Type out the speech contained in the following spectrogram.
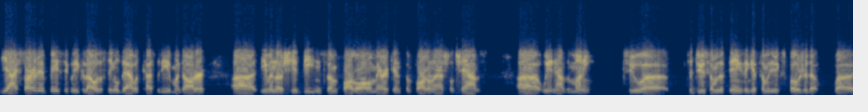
yeah, I started it basically because I was a single dad with custody of my daughter. Uh, even though she had beaten some Fargo All Americans, some Fargo National Champs, uh, we didn't have the money to uh, to do some of the things and get some of the exposure that uh,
